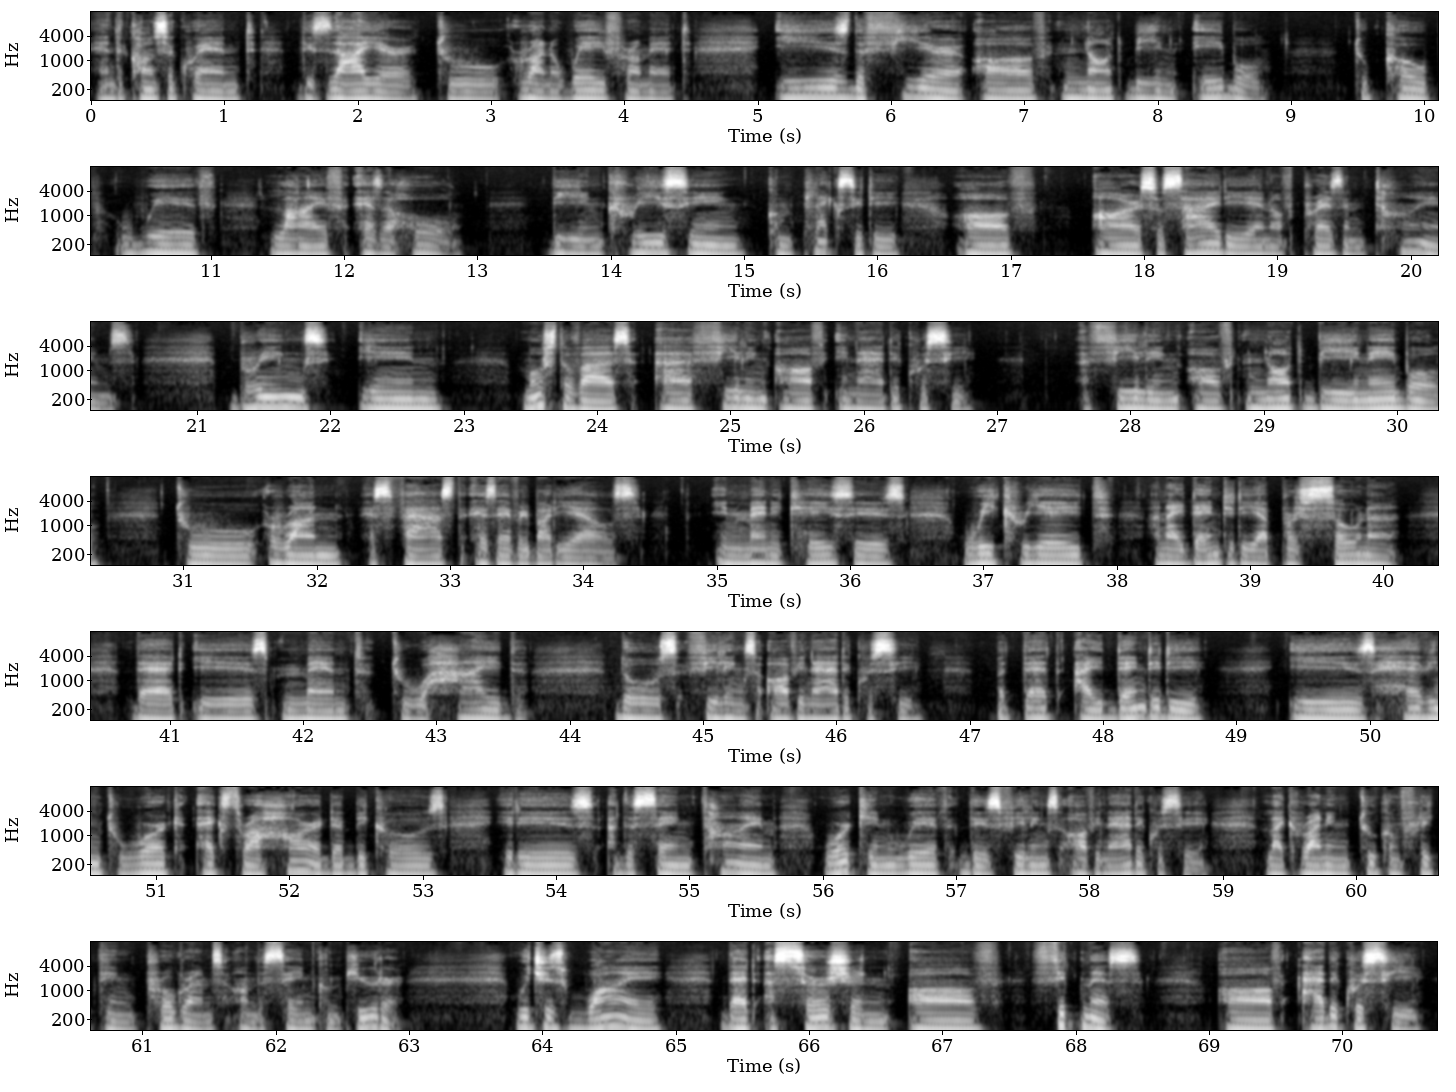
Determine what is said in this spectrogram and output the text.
and the consequent desire to run away from it is the fear of not being able to cope with life as a whole. The increasing complexity of our society and of present times brings in most of us a feeling of inadequacy, a feeling of not being able to run as fast as everybody else. In many cases, we create an identity, a persona that is meant to hide those feelings of inadequacy. But that identity is having to work extra hard because it is at the same time working with these feelings of inadequacy, like running two conflicting programs on the same computer, which is why that assertion of fitness, of adequacy,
